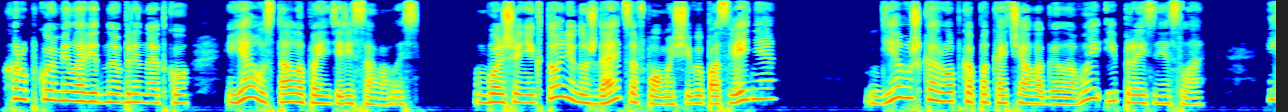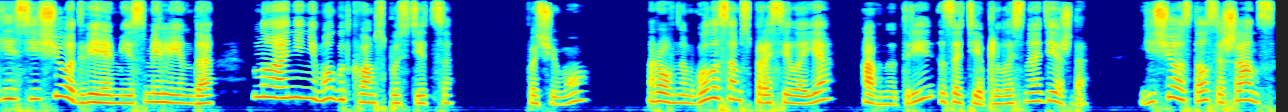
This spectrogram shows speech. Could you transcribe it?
хрупкую миловидную брюнетку, я устало поинтересовалась. «Больше никто не нуждается в помощи, вы последняя?» Девушка робко покачала головой и произнесла. «Есть еще две, мисс Мелинда, но они не могут к вам спуститься». «Почему?» — ровным голосом спросила я, а внутри затеплилась надежда. Еще остался шанс.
